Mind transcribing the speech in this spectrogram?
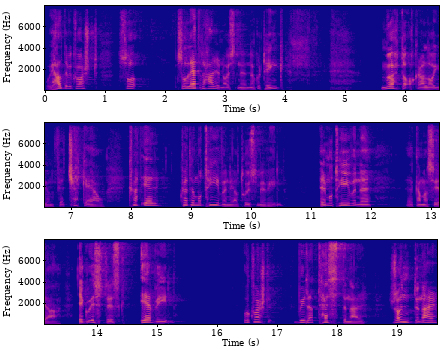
Og i halte vi kvart, så, så leter Herren også noen ting møte akkurat løyen, for jeg tjekker av hva er, hva er motivene av tøy som jeg vil? Er motivene, kan man si, egoistisk, jeg vil, og kvart vil at testene, når,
